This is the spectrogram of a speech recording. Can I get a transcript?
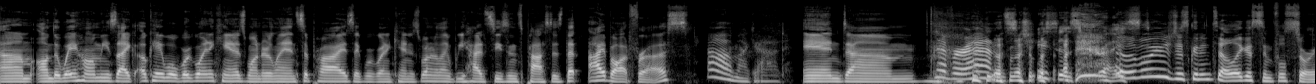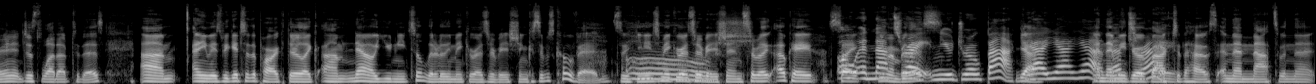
um, on the way home, he's like, "Okay, well, we're going to Canada's Wonderland. Surprise! Like, we're going to Canada's Wonderland. We had seasons passes that I bought for us, Oh my God. and um, Never ends. Jesus I Christ. he was just going to tell like a simple story, and it just led up to this. Um, anyways, we get to the park. They're like, um, "No, you need to literally make a reservation because it was COVID, so you need to make a Oh, reservation." So we're like, "Okay." Oh, and that's right. this? And you drove back. Yeah. Yeah, yeah, yeah. and then we drove back to the house, and then that's when the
